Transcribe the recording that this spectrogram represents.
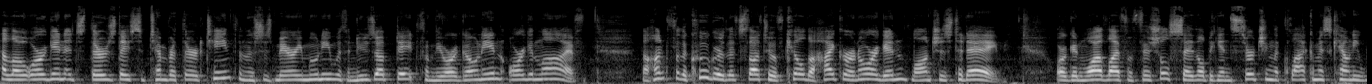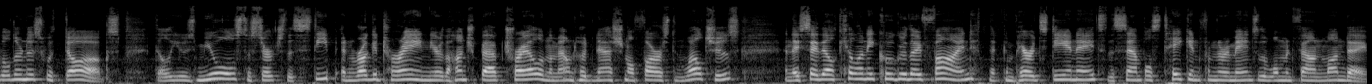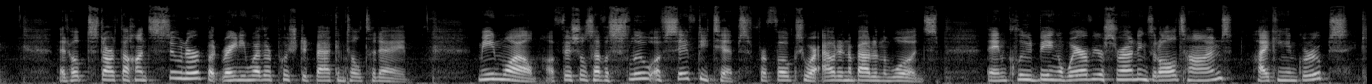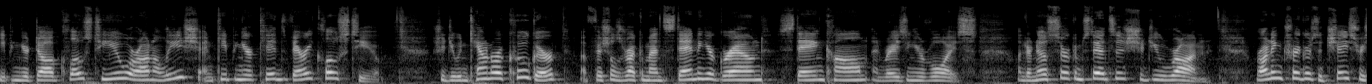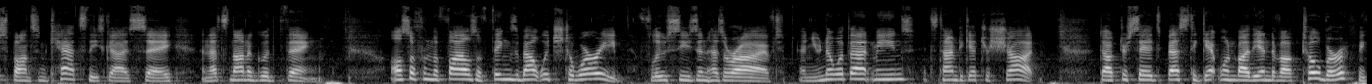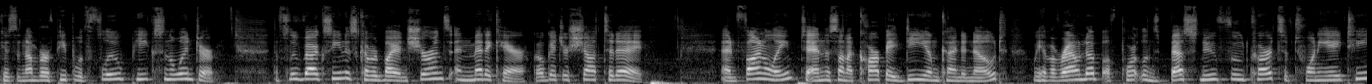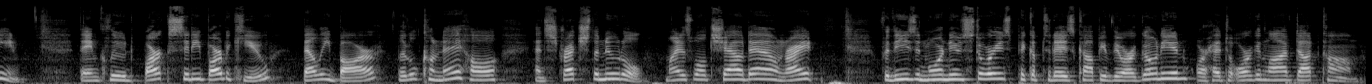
Hello, Oregon. It's Thursday, September 13th, and this is Mary Mooney with a news update from the Oregonian, Oregon Live. The hunt for the cougar that's thought to have killed a hiker in Oregon launches today. Oregon wildlife officials say they'll begin searching the Clackamas County wilderness with dogs. They'll use mules to search the steep and rugged terrain near the Hunchback Trail and the Mount Hood National Forest in Welches, and they say they'll kill any cougar they find, then compare its DNA to the samples taken from the remains of the woman found Monday. They'd hoped to start the hunt sooner, but rainy weather pushed it back until today. Meanwhile, officials have a slew of safety tips for folks who are out and about in the woods. They include being aware of your surroundings at all times, hiking in groups, keeping your dog close to you or on a leash, and keeping your kids very close to you. Should you encounter a cougar, officials recommend standing your ground, staying calm, and raising your voice. Under no circumstances should you run. Running triggers a chase response in cats, these guys say, and that's not a good thing. Also, from the files of things about which to worry, flu season has arrived. And you know what that means? It's time to get your shot. Doctors say it's best to get one by the end of October because the number of people with flu peaks in the winter. The flu vaccine is covered by insurance and Medicare. Go get your shot today. And finally, to end this on a carpe diem kind of note, we have a roundup of Portland's best new food carts of 2018. They include Bark City Barbecue, Belly Bar, Little Conejo, and Stretch the Noodle. Might as well chow down, right? For these and more news stories, pick up today's copy of The Oregonian or head to OregonLive.com.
